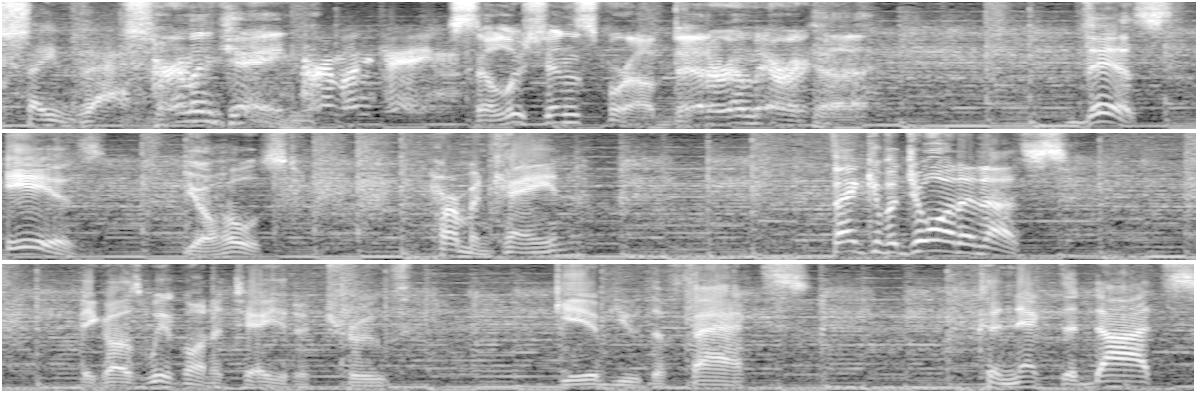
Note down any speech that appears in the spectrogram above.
say that? Herman Cain. Herman Cain. Solutions for a better America. This is your host, Herman Cain. Thank you for joining us because we're going to tell you the truth, give you the facts, connect the dots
